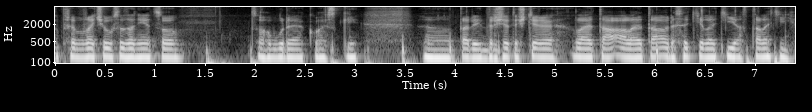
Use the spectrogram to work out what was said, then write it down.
a převlečou se za něco, co ho bude jako hezky eh, tady držet ještě léta a léta a desetiletí a staletí.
